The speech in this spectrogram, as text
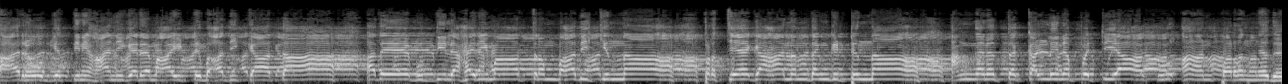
ആരോഗ്യത്തിന് ഹാനികരമായിട്ട് ബാധിക്കാത്ത അതേ ബുദ്ധി ലഹരി മാത്രം ബാധിക്കുന്ന പ്രത്യേക ആനന്ദം കിട്ടുന്ന അങ്ങനത്തെ കള്ളിനെ പറ്റിയ ഖുർആൻ പറഞ്ഞത്.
